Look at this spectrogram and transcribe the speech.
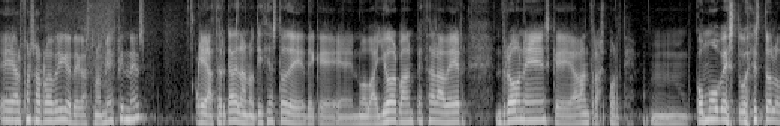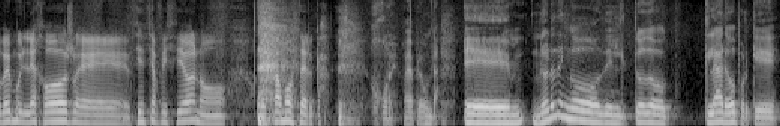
eh, Alfonso Rodríguez de Gastronomía y Fitness eh, acerca de la noticia esto de, que en Nueva York va a empezar a haber drones que hagan transporte. Mm, ¿Cómo ves tú esto? ¿Lo ves muy lejos? Eh, ¿Ciencia ficción o, estamos cerca? Joder, vaya pregunta. no lo tengo del todo claro porque...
